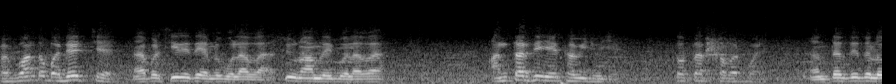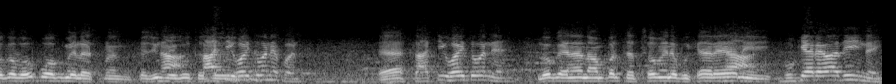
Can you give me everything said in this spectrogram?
ભગવાન તો બધે જ છે. હા પણ સી રીતે એમને બોલાવવા? શું નામ લઈ બોલાવવા? અંતરથી એ થવી જોઈએ. તો તરત ખબર પડે. અંતરથી તો લોકો બહુ પોગ મેલે પણ કશું ભેગું થતું સાચી હોય તો ને પણ. હે? સાચી હોય તો ને. લોકો એના નામ પર છસો મહિને ભૂખ્યા રહ્યા નહીં. ભૂખ્યા રહેવાથી નહીં.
